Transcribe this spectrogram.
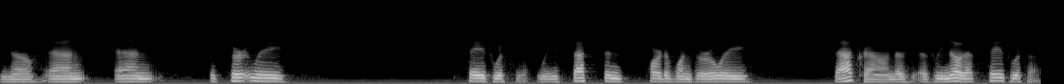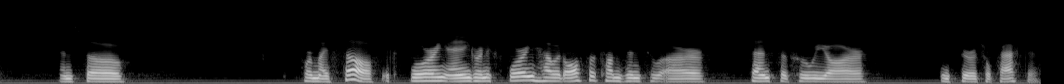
You know, and, and it certainly stays with you. We, that's been part of one's early background, as, as we know, that stays with us. And so, for myself, exploring anger and exploring how it also comes into our sense of who we are in spiritual practice,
